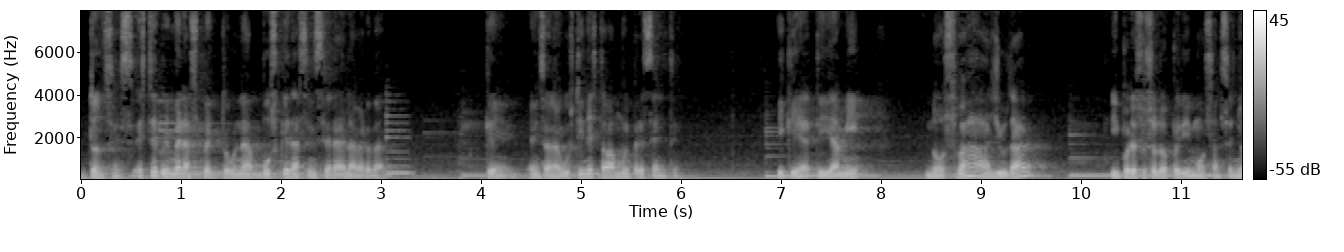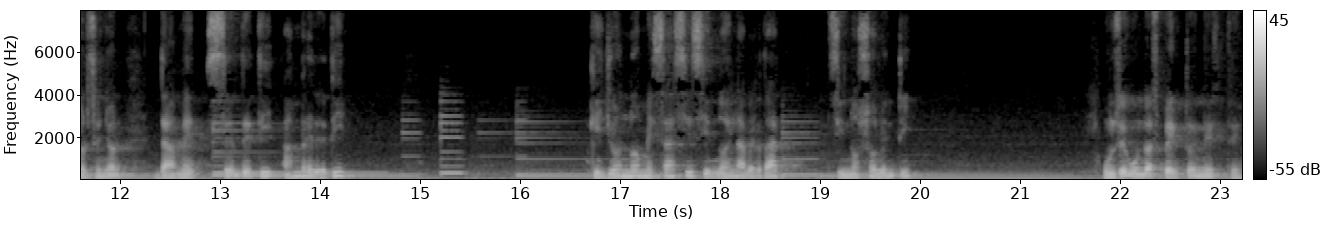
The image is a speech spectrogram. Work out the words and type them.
Entonces, este primer aspecto, una búsqueda sincera de la verdad, que en San Agustín estaba muy presente y que a ti y a mí nos va a ayudar y por eso se lo pedimos al Señor, Señor, dame sed de ti, hambre de ti, que yo no me sacie sino en la verdad, sino solo en ti. Un segundo aspecto en, este,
